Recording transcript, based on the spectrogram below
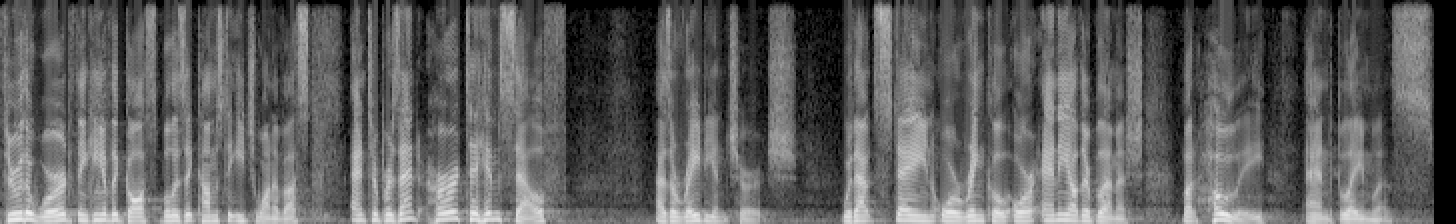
through the word, thinking of the gospel as it comes to each one of us and to present her to himself as a radiant church, without stain or wrinkle or any other blemish, but holy and blameless.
